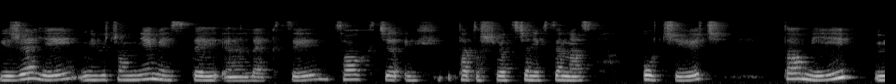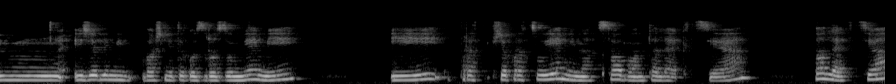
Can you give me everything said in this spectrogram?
Jeżeli my wyciągniemy z tej e, lekcji, co chce, to doświadczenie chce nas uczyć, to mm, jeżeli my właśnie tego zrozumiemy, i przepracujemy nad sobą te lekcje, to lekcja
